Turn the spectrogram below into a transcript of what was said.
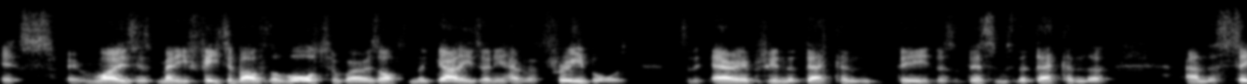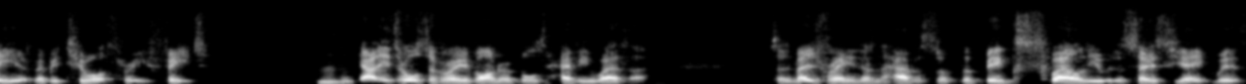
it's it rises many feet above the water, whereas often the galleys only have a freeboard. So the area between the deck and the there's a distance the deck and the and the sea of maybe two or three feet. Mm. galleys are also very vulnerable to heavy weather. So the Mediterranean doesn't have a sort of the big swell you would associate with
